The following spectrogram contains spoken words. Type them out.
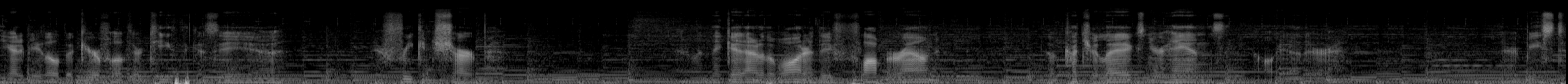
You gotta be a little bit careful of their teeth because they, uh, they're freaking sharp. And when they get out of the water, they flop around and they'll cut your legs and your hands. And, oh yeah, they're, they're a beast.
